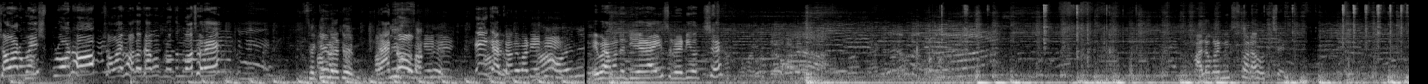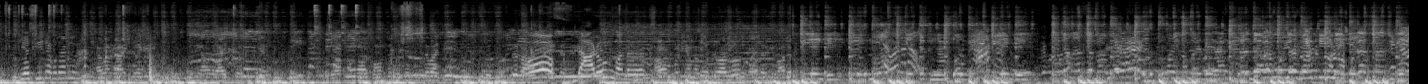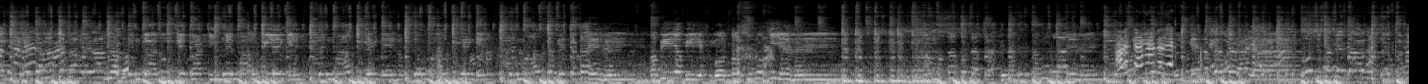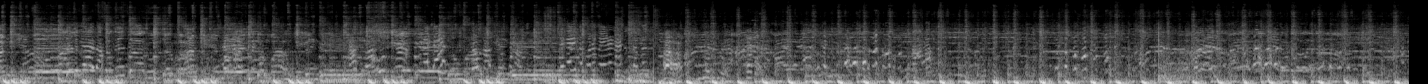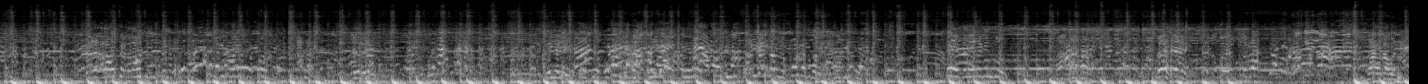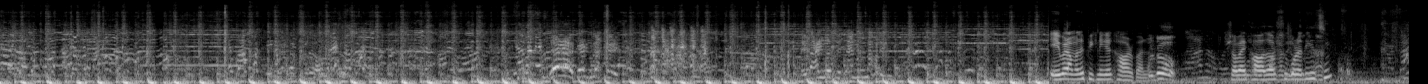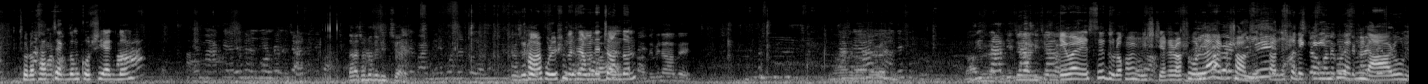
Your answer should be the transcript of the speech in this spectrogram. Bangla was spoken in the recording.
সবার উইশ পূরণ হোক। সবাই ভালো থাকুক নতুন বছরে। সেকেন্ড আইটেম একদম এই গেল এবার আমাদের জিরা রাইস রেডি হচ্ছে। ভালো করে মিক্স করা হচ্ছে। ও দারুণ গন্ধ হচ্ছে। अभी अभी एक बोतल शुरू किए हैं এবার আমাদের পিকনিকে খাওয়ার পালা সবাই খাওয়া দাওয়া শুরু করে দিয়েছি। ছোট খাচ্ছে একদম কষি একদম। খাওয়ার পরিবেশন করেছে আমাদের চন্দন। এবার এসে দু রকমের মিষ্টি একটা রসগোল্লা একটা সন্দেশ। সন্দেশটা দেখতে কিন্তু একদম দারুণ।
